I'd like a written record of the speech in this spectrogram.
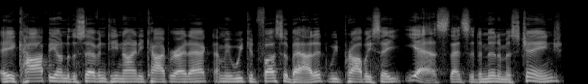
a copy under the 1790 Copyright Act? I mean, we could fuss about it. We'd probably say, yes, that's a de minimis change.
